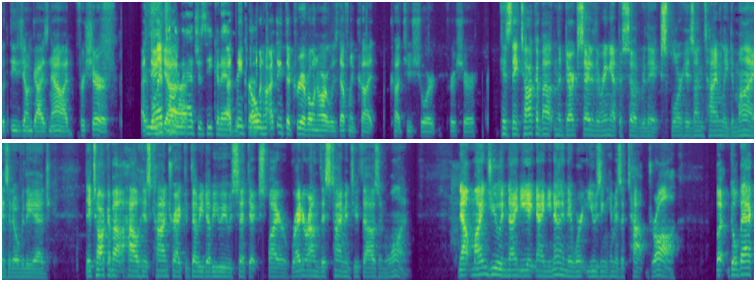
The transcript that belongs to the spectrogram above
with these young guys now, I'd, for sure. I think Imagine uh, the matches he could I think. Owen. I think the career of Owen Hart was definitely cut cut too short for sure. Because they talk about in the Dark Side of the Ring episode where they explore his untimely demise at Over the Edge. They talk about how his contract with WWE was set to expire right around this time in 2001. Now, mind you, in 98 99, they weren't using him as a top draw, but go back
